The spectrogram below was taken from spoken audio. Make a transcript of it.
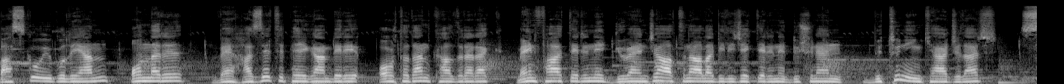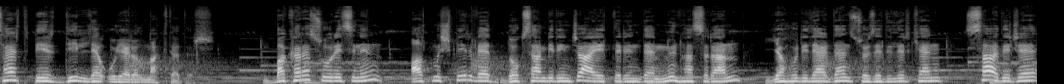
baskı uygulayan, onları ve Hz. Peygamber'i ortadan kaldırarak menfaatlerini güvence altına alabileceklerini düşünen bütün inkarcılar, sert bir dille uyarılmaktadır. Bakara suresinin 61 ve 91. ayetlerinde münhasıran Yahudilerden söz edilirken sadece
